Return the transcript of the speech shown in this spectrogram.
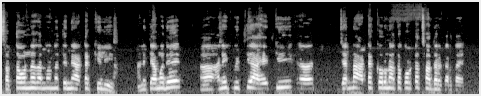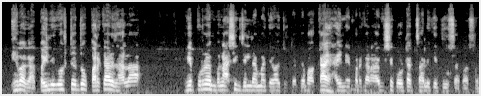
सत्तावन्न जणांना त्यांनी अटक केली. आणि त्यामध्ये अनेक व्यक्ती आहेत की ज्यांना अटक करून आता कोर्टात सादर करताय हे बघा पहिली गोष्ट जो प्रकार झाला हे पूर्ण नाशिक जिल्ह्यामध्ये होत होतं. तेव्हा काय आहे नाही प्रकार हा विषय कोर्टात चालू किती दिवसापासून?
